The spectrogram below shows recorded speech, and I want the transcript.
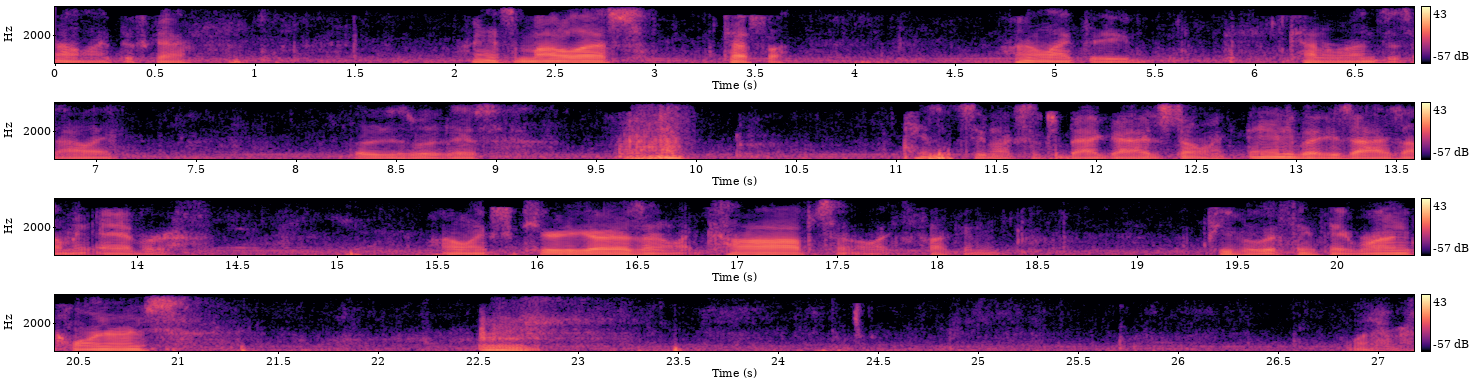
I don't like this guy. I think it's a Model S Tesla. I don't like the kind of runs this alley. But it is what it is. He doesn't seem like such a bad guy. I just don't like anybody's eyes on me ever. I don't like security guards. I don't like cops. I don't like fucking people that think they run corners. Whatever.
